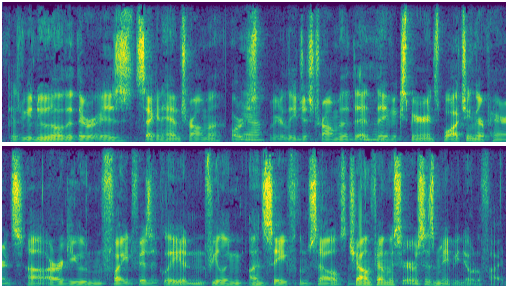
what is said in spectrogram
because we do know that there is secondhand trauma or just really just trauma that they've experienced watching their parents uh, argue and fight physically and feeling unsafe themselves, Child and Family Services may be notified.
